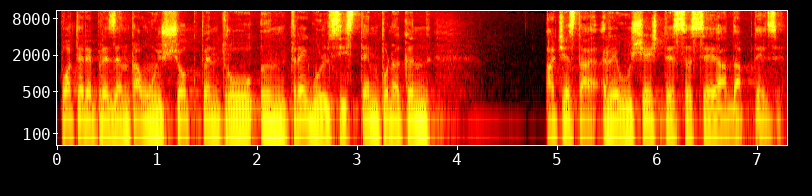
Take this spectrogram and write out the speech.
poate reprezenta un șoc pentru întregul sistem până când acesta reușește să se adapteze.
